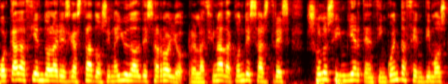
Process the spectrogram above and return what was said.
Por cada 100 dólares gastados en ayuda al desarrollo relacionada con desastres, solo se invierten 50 céntimos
